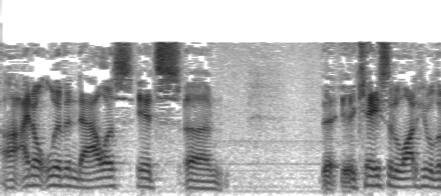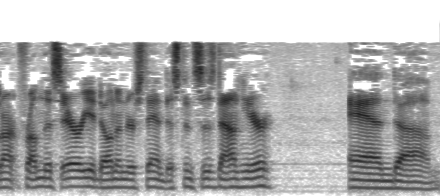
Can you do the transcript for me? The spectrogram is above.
Uh, I don't live in Dallas. It's um, the, case that a lot of people that aren't from this area don't understand distances down here. And um,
